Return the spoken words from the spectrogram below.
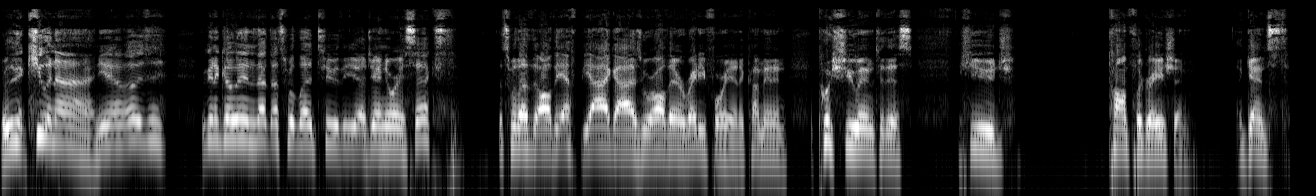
It was the QAnon, you know. We're gonna go in. That, that's what led to the uh, January sixth. That's what led to all the FBI guys who were all there ready for you to come in and push you into this huge conflagration against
